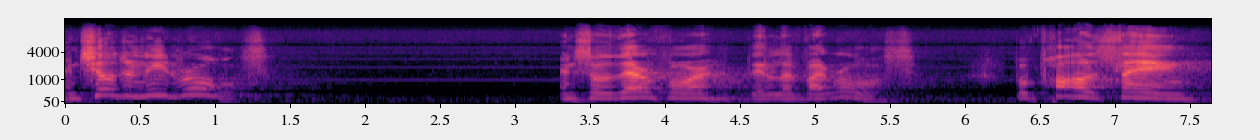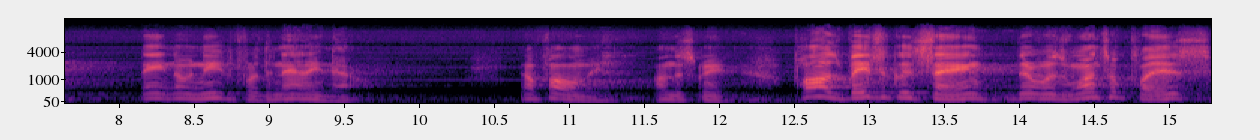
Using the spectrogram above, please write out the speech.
And children need rules. And so, therefore, they live by rules. But Paul is saying there ain't no need for the nanny now. Now, follow me on the screen. Paul is basically saying there was once a place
